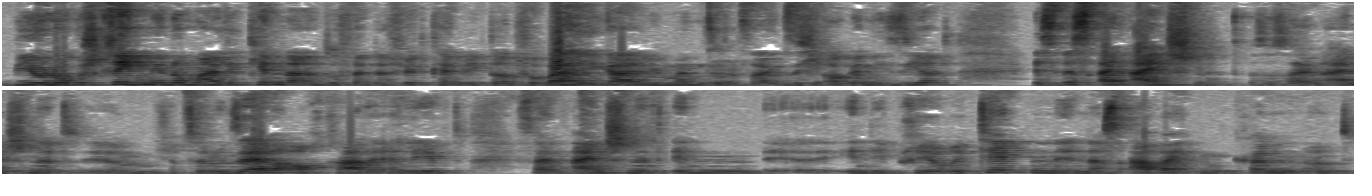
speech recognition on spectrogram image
biologisch kriegen wir nun mal die Kinder, insofern da führt kein Weg dran vorbei, egal wie mhm, man sozusagen ja. sich organisiert. Es ist ein Einschnitt. Es ist ein Einschnitt, ähm, ich habe es ja nun selber auch gerade erlebt, es ist ein Einschnitt in, äh, in die Prioritäten, in das Arbeiten können und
